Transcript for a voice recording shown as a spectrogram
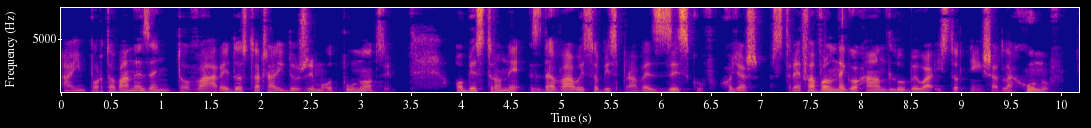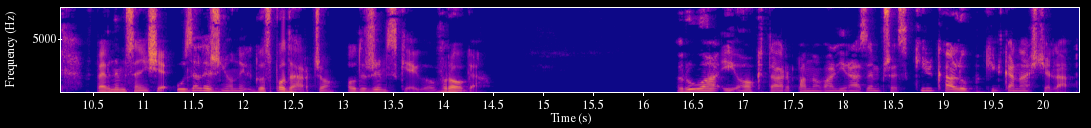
a importowane zeń towary dostarczali do Rzymu od północy. Obie strony zdawały sobie sprawę z zysków, chociaż strefa wolnego handlu była istotniejsza dla Hunów, w pewnym sensie uzależnionych gospodarczo od rzymskiego wroga. Rua i Oktar panowali razem przez kilka lub kilkanaście lat.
